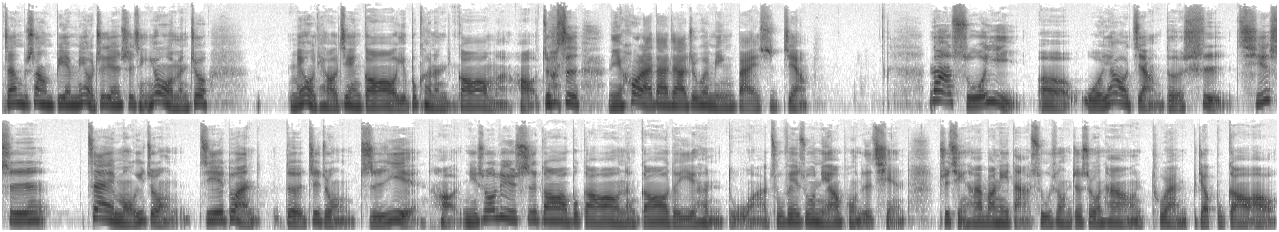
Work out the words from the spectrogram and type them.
沾不上边，没有这件事情，因为我们就没有条件高傲，也不可能高傲嘛。好，就是你后来大家就会明白是这样。那所以，呃，我要讲的是，其实，在某一种阶段的这种职业，好，你说律师高傲不高傲呢？高傲的也很多啊，除非说你要捧着钱去请他帮你打诉讼，这时候他好像突然比较不高傲。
